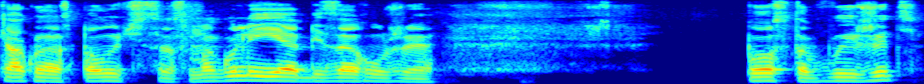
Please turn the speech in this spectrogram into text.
как у нас получится. Смогу ли я без оружия просто выжить?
